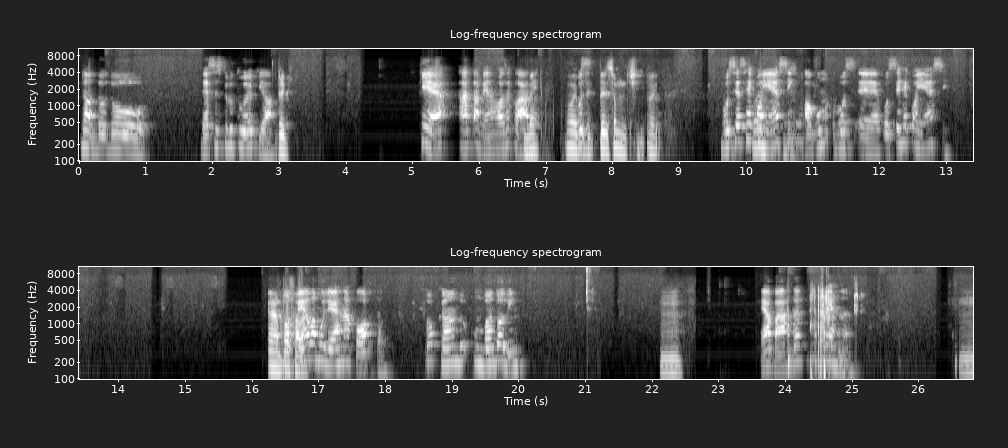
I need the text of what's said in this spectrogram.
Não, do, do dessa estrutura aqui, ó. Do... Que é a Taverna Rosa Clara. Bem, oi, você, só um minutinho. Oi. Vocês reconhecem oi. alguma. Você, é, você reconhece ah, uma bela mulher na porta, tocando um bandolim. Hum. É a barda Perna. Hum.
